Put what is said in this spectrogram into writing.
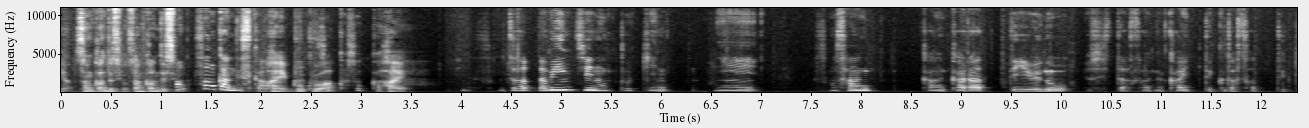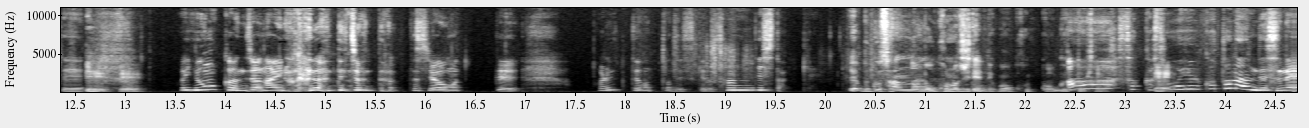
いや3巻ですよ3巻ですあよ三巻ですか？はい僕は。あそっかそっか。はい。じダ・ヴィンチの時にその3巻からっていうのを吉田さんが書いてくださっててええええ。あれ4巻じゃないのかなってちょっと私は思ってあれって思ったんですけど3でしたっけ？いや僕3のもうこの時点でもうここうグッあときてます。あそっか、ええ。そういうことなんですね、え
